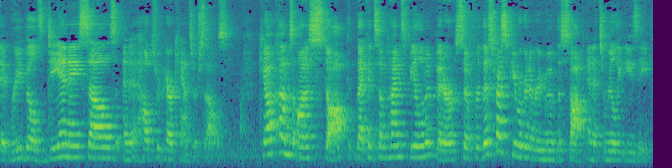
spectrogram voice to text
it rebuilds DNA cells, and it helps repair cancer cells. Kale comes on a stalk that can sometimes be a little bit bitter, so for this recipe we're going to remove the stalk and it's really easy.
